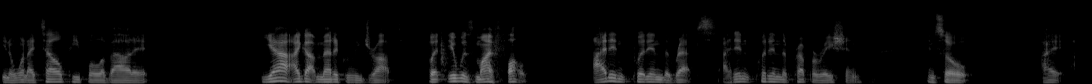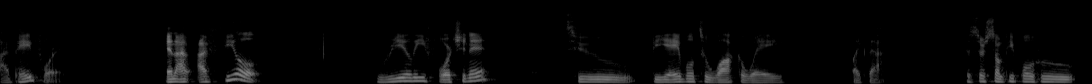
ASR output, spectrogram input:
You know, when I tell people about it, yeah, I got medically dropped, but it was my fault. I didn't put in the reps. I didn't put in the preparation. And so I I paid for it. And I, I feel really fortunate to be able to walk away like that. Because there's some people who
